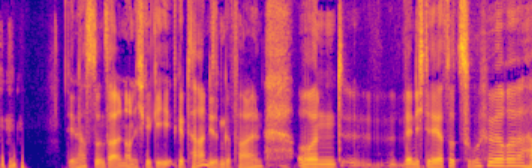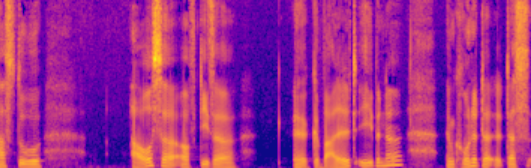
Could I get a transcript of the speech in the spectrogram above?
Den hast du uns allen noch nicht getan, diesen Gefallen. Und äh, wenn ich dir jetzt so zuhöre, hast du außer auf dieser äh, Gewaltebene im Grunde da, das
